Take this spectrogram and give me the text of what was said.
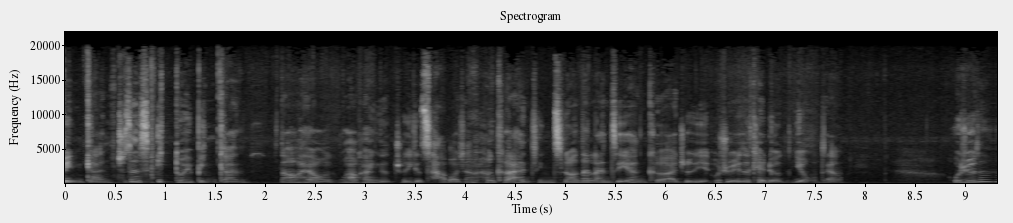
饼干，就真的是一堆饼干，然后还有我还要看一个就是一个茶包，这样很可爱很精致，然后那篮子也很可爱，就是也我觉得也是可以留着用这样。我觉得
